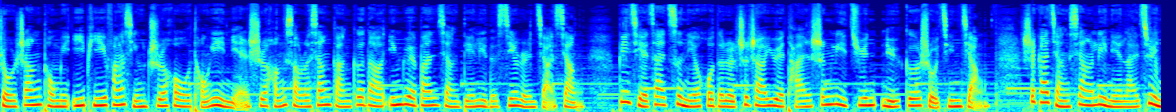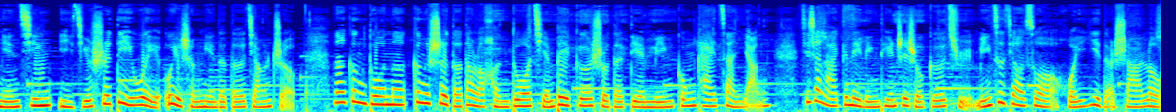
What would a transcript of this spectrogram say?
首张同名 EP 发行之后，同一年是横扫了香港各大音乐颁奖典礼的新人奖项，并且在次年获得了叱咤乐坛生力军女歌手金奖，是该奖项历年来最年轻以及是第一位未成年的得奖者。那更多呢，更是得到了很多前辈歌手的点名公开赞扬。接下来跟你聆听这首歌曲，名字叫做《回忆的沙漏》。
